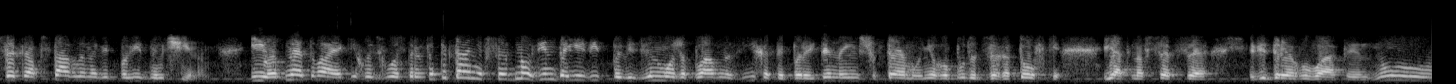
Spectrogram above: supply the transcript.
Все це обставлено відповідним чином. І одне-два якихось гострих запитання, все одно він дає відповідь. Він може плавно з'їхати, перейти на іншу тему. У нього будуть заготовки, як на все це відреагувати. Ну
